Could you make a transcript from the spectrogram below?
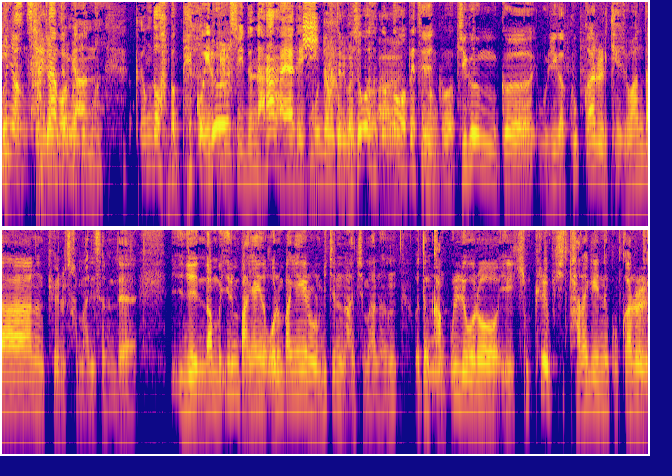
그냥 살다 보면 끔도 한번 뱉고 이럴 수 있는 나라라야 되지. 그 때리고 무서워서 싶고. 끔도. 못 뱉으면 예, 그거 지금 그 우리가 국가를 개조한다는 표현을 참 많이 쓰는데 이제 난 뭐 이런 방향이나 옳은 방향이라고 믿지는 않지만은 어떤 강권력으로 이 힘 필요 없이 타락해 있는 국가를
